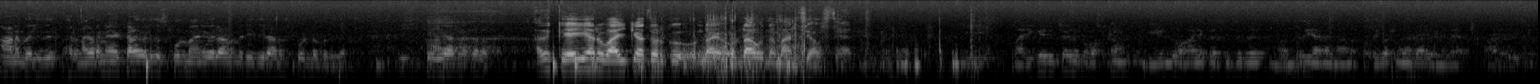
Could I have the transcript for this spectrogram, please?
ആണ് വലുത്. ഭരണഘടനയേക്കാൾ വലുത് സ്കൂൾ മാനുവൽ ആണെന്ന രീതിയിലാണ് സ്കൂളിന്റെ പ്രതികരണം ഈ അത് കെ ആർ വായിക്കാത്തവർക്ക് ഉണ്ടായ ഉണ്ടാകുന്ന മാനസികാവസ്ഥയാണ്. പരിഹരിച്ച ഒരു പ്രശ്നം വീണ്ടും ആളിക്കത്തിച്ചത് മന്ത്രിയാണെന്നാണ് പ്രതിപക്ഷ നേതാവ് ഇന്നലെ ആരോപിക്കുന്നത്.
